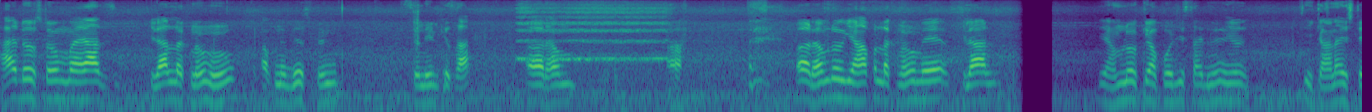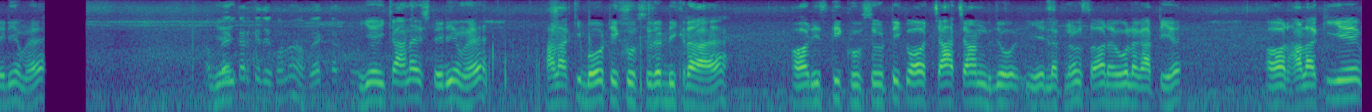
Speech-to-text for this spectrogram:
हाय दोस्तों मैं आज फ़िलहाल लखनऊ में हूँ अपने बेस्ट फ्रेंड सुनील के साथ। और हम आ, और हम लोग यहाँ पर लखनऊ में फ़िलहाल ये हम लोग के अपोजिट साइड में ये इकाना स्टेडियम है। अब ये- बैक करके देखो ना बैक करके ये इकाना स्टेडियम है। हालाँकि बहुत ही खूबसूरत दिख रहा है। और इसकी खूबसूरती को और चार चाँद जो ये लखनऊ शहर है वो लगाती है। और हालाँकि ये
